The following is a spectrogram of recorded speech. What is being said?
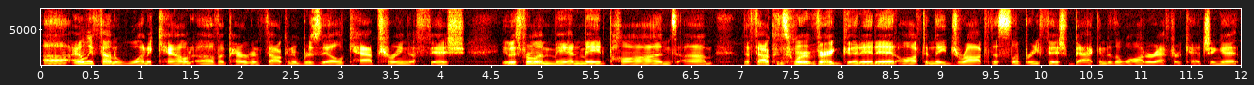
Uh, I only found one account of a peregrine falcon in Brazil capturing a fish. It was from a man made pond. Um, the falcons weren't very good at it. Often they dropped the slippery fish back into the water after catching it.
